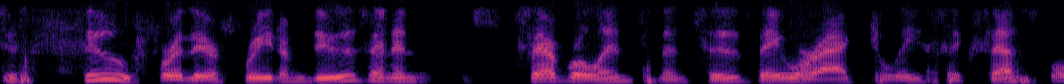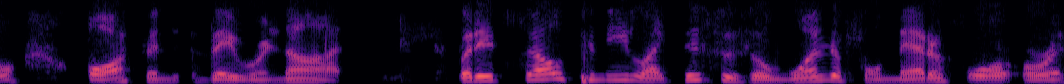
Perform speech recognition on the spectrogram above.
to sue for their freedom dues, and in several instances, they were actually successful. Often they were not. But it felt to me like this is a wonderful metaphor or a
